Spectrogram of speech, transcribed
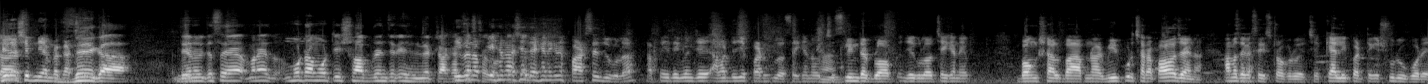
ডিলারশিপ নিয়ে আমরা কাজ করি। ভেগা দেন হইতেছে মানে মোটামুটি সব রেঞ্জেরই হেলমেট রাখার ইভেন আপনি এখানে আসে দেখেন এখানে পার্টসের যেগুলো আপনি দেখবেন যে আমাদের যে পার্টসগুলো আছে এখানে হচ্ছে সিলিন্ডার ব্লক যেগুলো হচ্ছে এখানে বংশাল বা আপনার মিরপুর ছাড়া পাওয়া যায় না। আমাদের কাছে স্টক রয়েছে ক্যালিপার থেকে শুরু করে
